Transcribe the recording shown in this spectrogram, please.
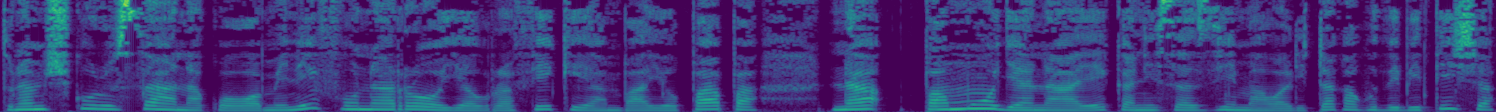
Tunamshukuru sana kwa uaminifu na roho ya urafiki ambayo Papa na pamoja naye kanisa zima walitaka kuthibitisha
